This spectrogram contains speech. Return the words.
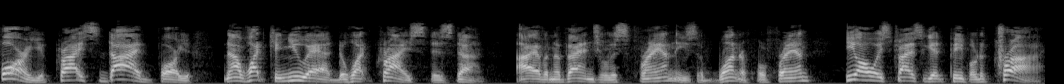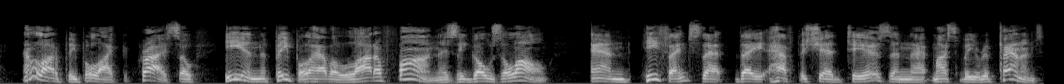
for you. Christ died for you. Now, what can you add to what Christ has done? I have an evangelist friend. He's a wonderful friend. He always tries to get people to cry. And a lot of people like to cry. So he and the people have a lot of fun as he goes along. And he thinks that they have to shed tears and that must be repentance.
